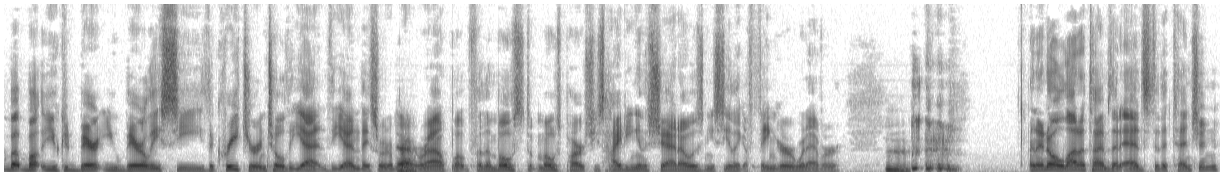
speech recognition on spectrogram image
But but you could bear you barely see the creature until the end. The end they sort of bring Yeah. her out, but for the most most part she's hiding in the shadows, and you see like a finger or whatever. Hmm. and I know a lot of times that adds to the tension.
